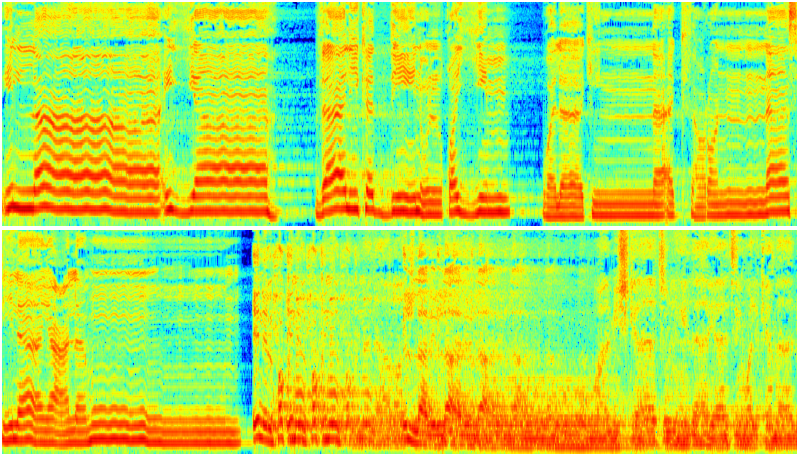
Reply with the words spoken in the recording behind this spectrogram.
إلا إياه. ذلك الدين القيم. ولكن أكثر الناس لا يعلمون. إن الحكم الحكم إلا لله. لله ومشكاة الهدايات والكمال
